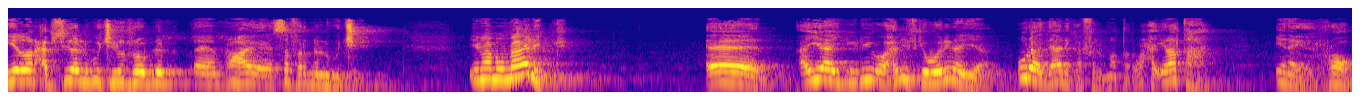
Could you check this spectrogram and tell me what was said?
iyadoon cabsina lagu jirin roobna mxuu ahay safarna lagu jirin. Imaamu malik ayaa yidhi oo xadiidka warinaya uraa dalika fi lmatar waxay ila tahay inay roob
